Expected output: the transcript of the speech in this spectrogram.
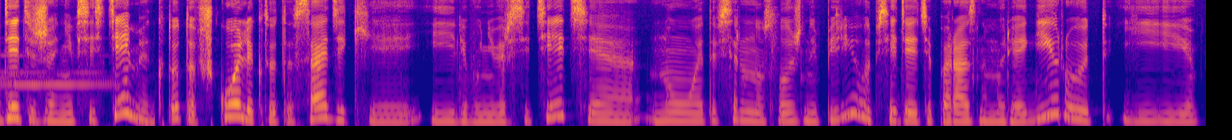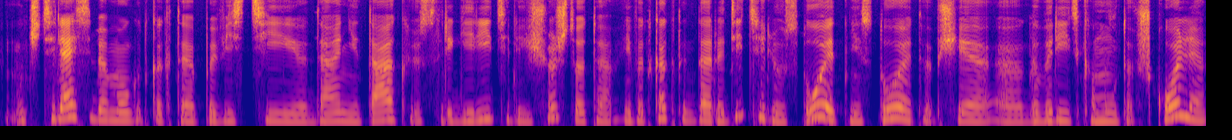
Дети же не в системе, кто-то в школе, кто-то в садике или в университете, но это все равно сложный период, все дети по-разному реагируют, и учителя себя могут как-то повести, да, не так, стригерить или еще что-то. И вот как тогда родителю стоит, не стоит вообще э, говорить кому-то в школе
